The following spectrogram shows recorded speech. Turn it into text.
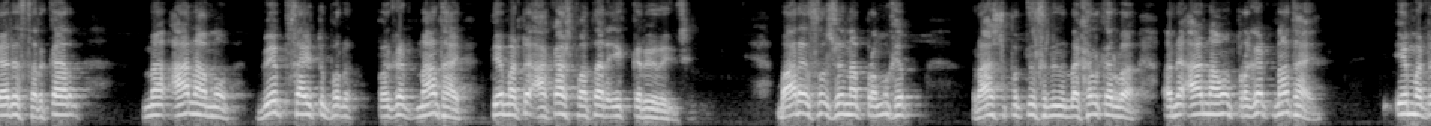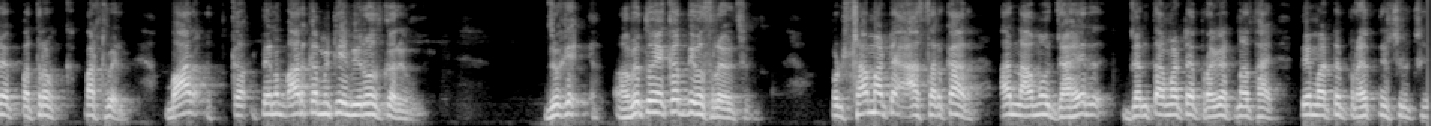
ત્યારે સરકારના આ નામો વેબસાઇટ ઉપર પ્રગટ ના થાય તે માટે આકાશ પાતાર એક કરી રહી છે. બાર એસોસિએશનના પ્રમુખે રાષ્ટ્રપતિશ્રીને દખલ કરવા અને આ નામો પ્રગટ ન થાય, એ માટે પત્ર પાઠવેલ. બાર તેનો બાર કમિટીએ વિરોધ કર્યો. જોકે હવે તો એક જ દિવસ રહ્યો છે. પણ શા માટે આ સરકાર આ નામો જાહેર જનતા માટે પ્રગટ ન થાય, તે માટે પ્રયત્નશીલ છે?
